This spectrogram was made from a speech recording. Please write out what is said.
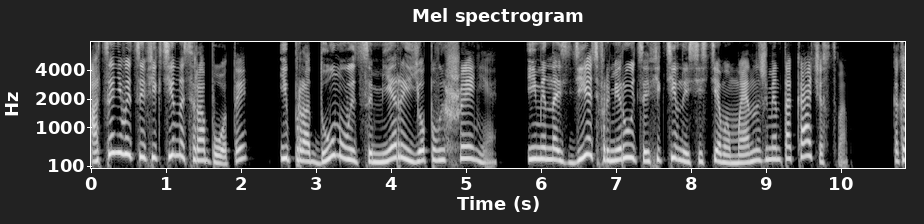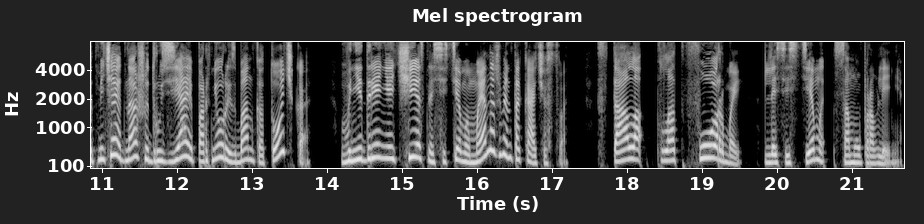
оценивается эффективность работы и продумываются меры ее повышения – Именно здесь формируются эффективные системы менеджмента качества. Как отмечают наши друзья и партнеры из банка «Точка», внедрение честной системы менеджмента качества стало платформой для системы самоуправления.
